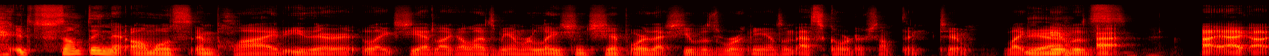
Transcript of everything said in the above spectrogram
it's something that almost implied either like she had like a lesbian relationship or that she was working as an escort or something too. Like Yeah, it was. I- I, I, I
